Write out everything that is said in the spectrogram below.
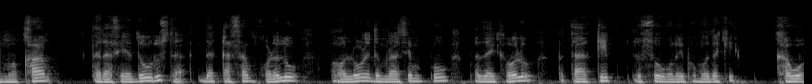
د مقام تر رسېدو وروسته د قسم خوړلو او لوړې د مراسم په په ځای کولو په تعقیب د څو غونې په موده کې کوو.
